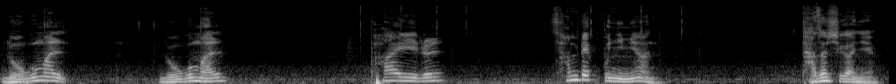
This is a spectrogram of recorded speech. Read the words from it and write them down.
녹음할 녹음할 파일을 300분이면 5시간이에요.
